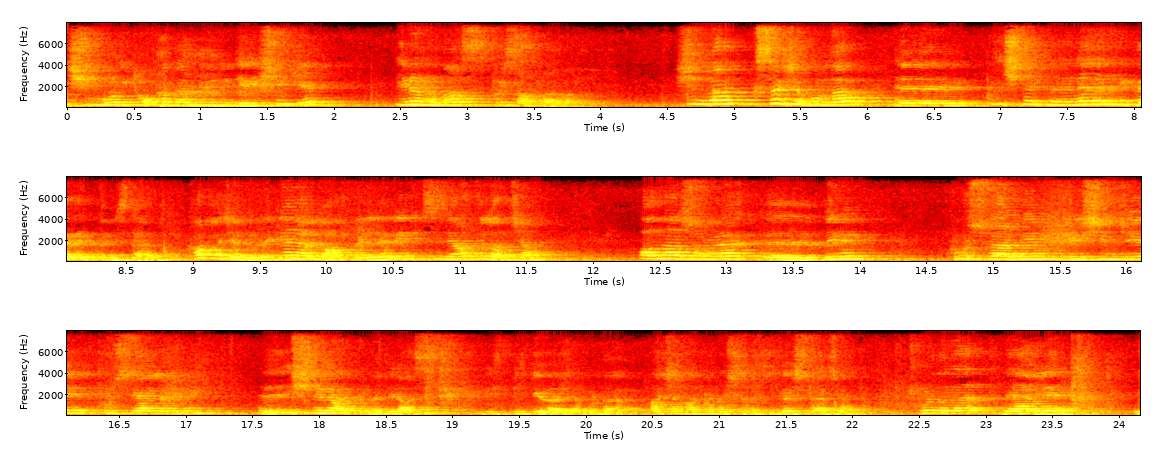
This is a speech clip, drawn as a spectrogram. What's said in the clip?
işin boyutu o kadar büyüdü, gelişti ki inanılmaz fırsatlar var. Şimdi ben kısaca burada e, işletmede nelere dikkat etmemiz lazım? Kabaca böyle genel bir size hatırlatacağım. Ondan sonra e, benim kurs verdiğim girişimci kursiyerlerimin e, işleri hakkında biraz bilgi vereceğim. Burada açan arkadaşlarımızı göstereceğim. Burada da değerli e,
